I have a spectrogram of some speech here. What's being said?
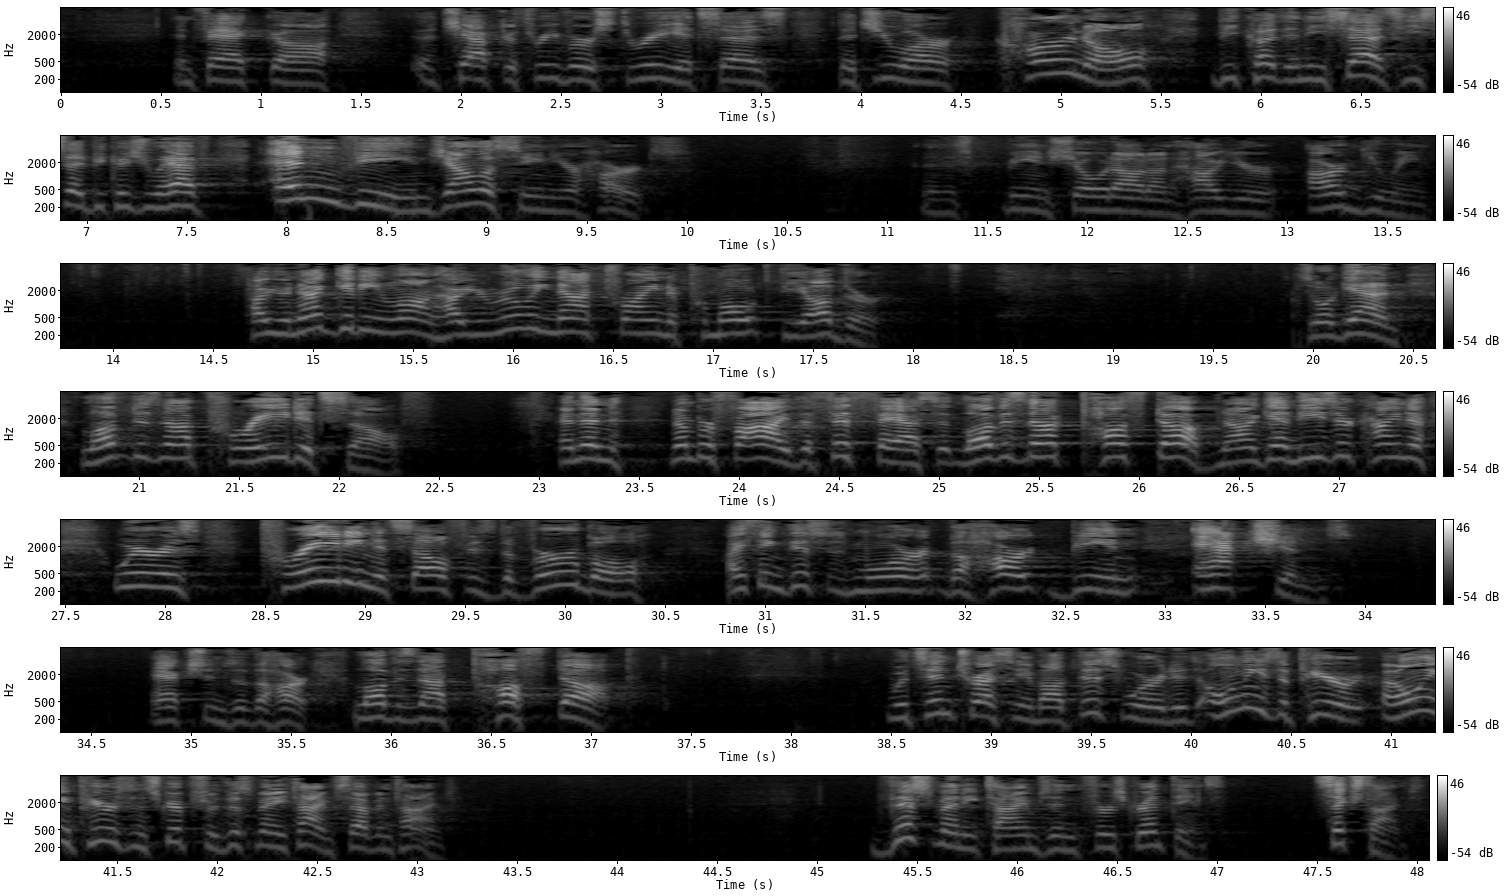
In fact, uh, Uh, chapter 3 verse 3 it says that you are carnal because and he says he said because you have envy and jealousy in your hearts and it's being showed out on how you're arguing, how you're not getting along, how you're really not trying to promote the other. So again, love does not parade itself. And then number five, the fifth facet, love is not puffed up. Now again, these are kind of, whereas parading itself is the verbal, I think this is more the heart being actions. Actions of the heart. Love is not puffed up what's interesting about this word is only appear, only appears in Scripture this many times, seven times. This many times in 1 Corinthians, six times.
